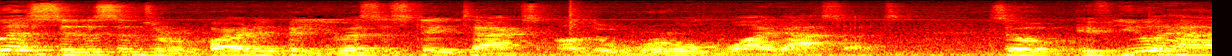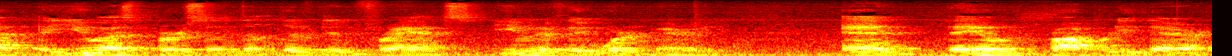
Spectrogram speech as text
US citizens are required to pay US estate tax on their worldwide assets. So if you had a US person that lived in France, even if they weren't married, and they owned property there,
